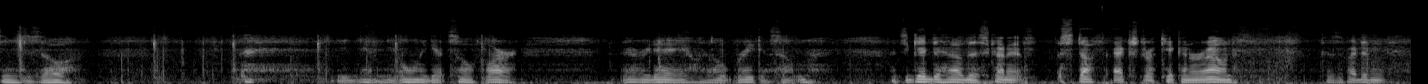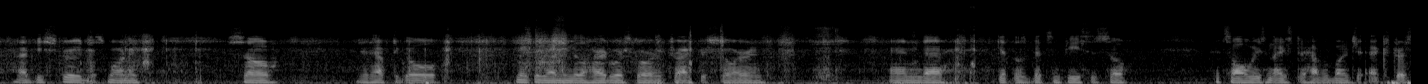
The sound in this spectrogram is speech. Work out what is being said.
Seems as though you, you only get so far every day without breaking something. It's good to have this kind of stuff extra kicking around because if I didn't I'd be screwed this morning. So you'd have to go make a run into the hardware store or tractor store and and uh, get those bits and pieces so it's always nice to have a bunch of extras.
